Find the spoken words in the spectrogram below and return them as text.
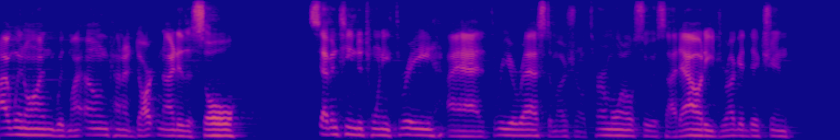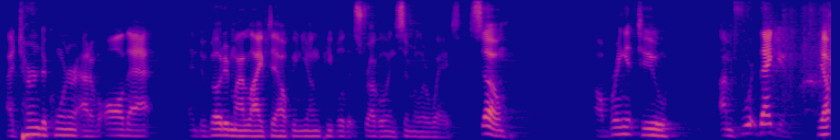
I went on with my own kind of dark night of the soul. 17 to 23, I had three arrests, emotional turmoil, suicidality, drug addiction. I turned a corner out of all that and devoted my life to helping young people that struggle in similar ways. So I'll bring it to, I'm for, thank you. Yep.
